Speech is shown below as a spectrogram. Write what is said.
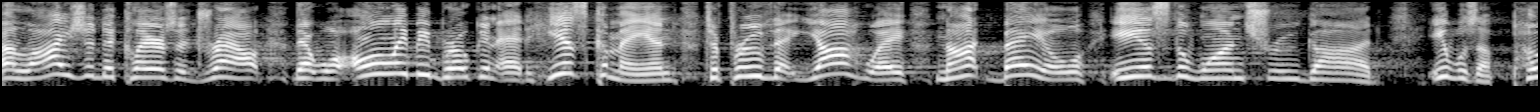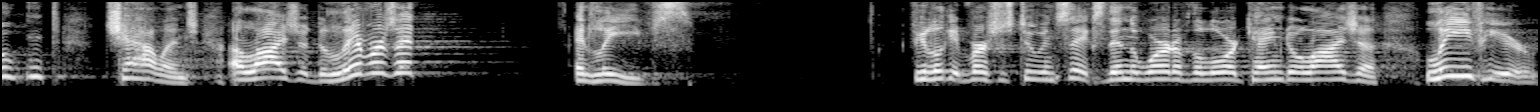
Elijah declares a drought that will only be broken at his command to prove that Yahweh, not Baal, is the one true God. It was a potent challenge. Elijah delivers it and leaves. You look at verses 2 and 6, then the word of the Lord came to Elijah Leave here,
